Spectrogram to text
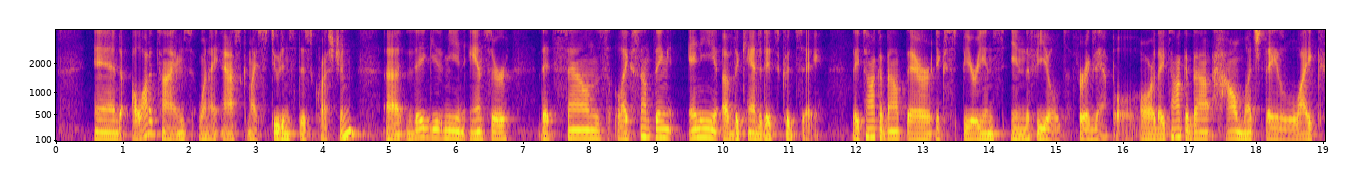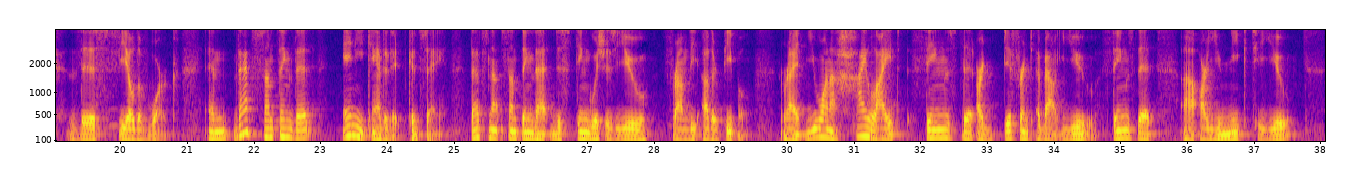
And a lot of times when I ask my students this question, uh, they give me an answer that sounds like something any of the candidates could say. They talk about their experience in the field, for example, or they talk about how much they like this field of work. And that's something that any candidate could say that's not something that distinguishes you from the other people, right? You want to highlight things that are different about you, things that uh, are unique to you.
